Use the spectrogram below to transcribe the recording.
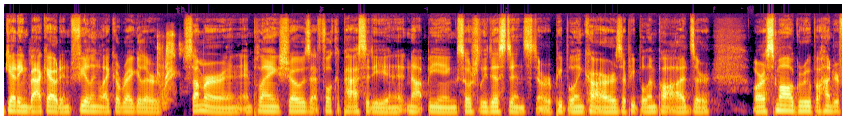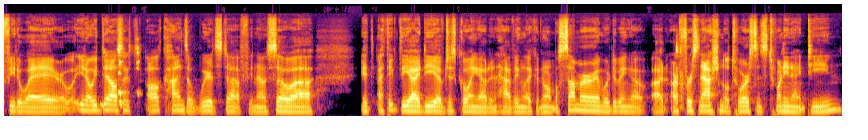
getting back out and feeling like a regular summer and, and playing shows at full capacity and it not being socially distanced or people in cars or people in pods or or a small group 100 feet away or you know we did all sorts, all kinds of weird stuff you know so uh it, I think the idea of just going out and having like a normal summer, and we're doing a, a our first national tour since 2019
